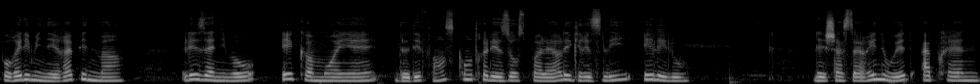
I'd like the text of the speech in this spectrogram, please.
pour éliminer rapidement les animaux et comme moyen de défense contre les ours polaires, les grizzlies et les loups. Les chasseurs inuits apprennent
